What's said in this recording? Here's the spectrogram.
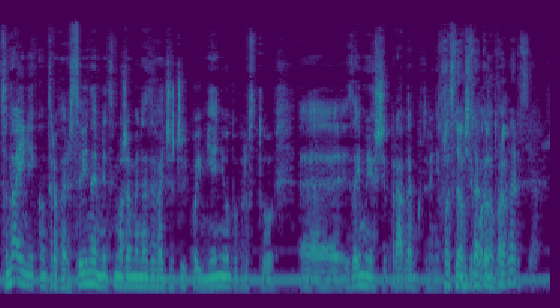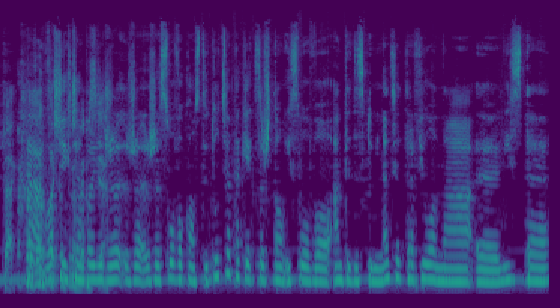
co najmniej kontrowersyjnym, więc możemy nazywać rzeczy po imieniu, po prostu e, zajmujesz się prawem, które nie wszystkim się podoba. kontrowersja. Tak, tak właśnie chciałam powiedzieć, że, że, że słowo konstytucja, tak jak zresztą i słowo antydyskryminacja trafiło na E, listę e,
